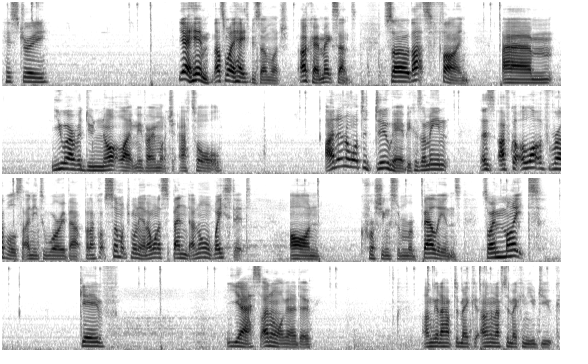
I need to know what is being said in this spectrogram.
History. Yeah, him. That's why he hates me so much. Okay, makes sense. So, that's fine. Um, you, however, do not like me very much at all. I don't know what to do here, because, I mean, there's I've got a lot of rebels that I need to worry about, but I've got so much money, and I don't want to spend, I don't want to waste it on crushing some rebellions. So I might give... Yes, I know what I'm going to do. I'm gonna have to make. I'm gonna have to make a new duke.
